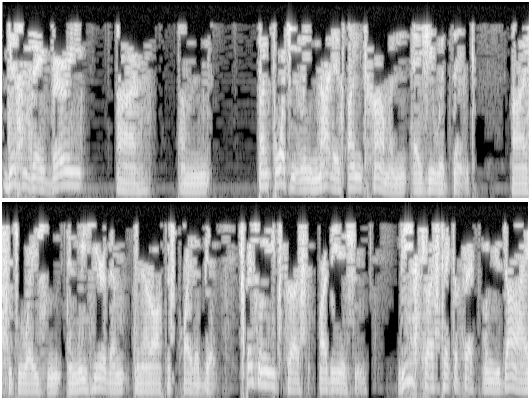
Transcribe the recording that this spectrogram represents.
This is a very, uh, um, unfortunately not as uncommon as you would think uh, situation, and we hear them in our office quite a bit. Special needs trusts are the issue. These trusts take effect when you die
